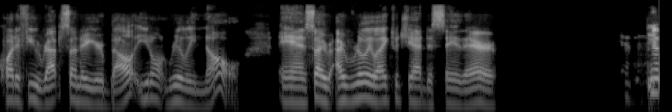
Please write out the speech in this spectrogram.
quite a few reps under your belt you don't really know And so I, I really liked what you had to say there. No,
